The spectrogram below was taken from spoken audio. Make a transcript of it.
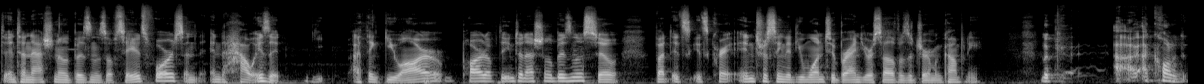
the international business of Salesforce, and and how is it? I think you are part of the international business. So, but it's it's interesting that you want to brand yourself as a German company. Look, I, I call it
